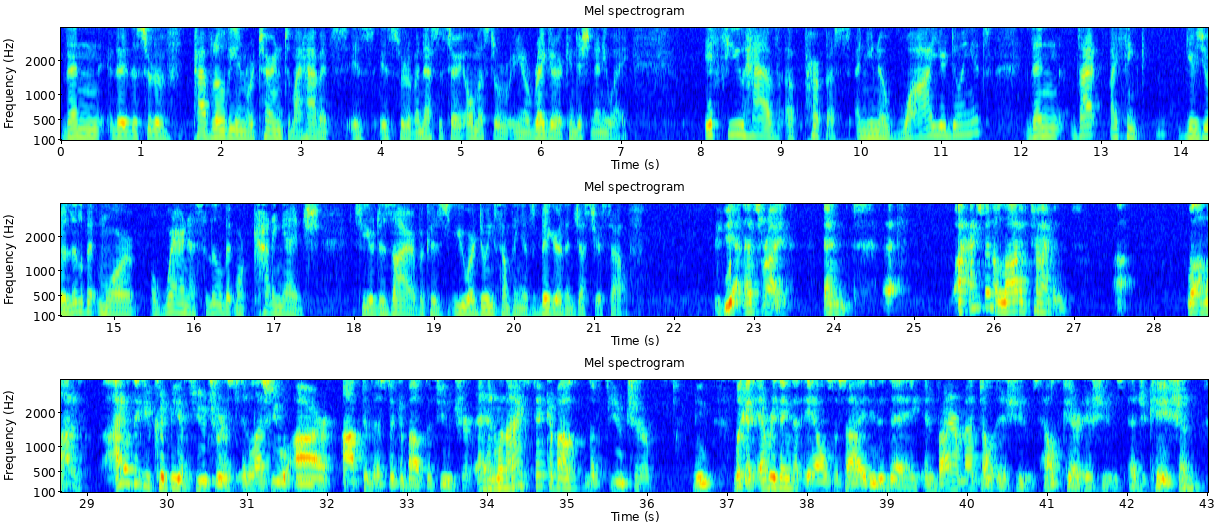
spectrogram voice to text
then the, the sort of Pavlovian return to my habits is, is sort of a necessary, almost a you know regular condition anyway. If you have a purpose and you know why you're doing it, then that I think gives you a little bit more awareness, a little bit more cutting edge to your desire because you are doing something that's bigger than just yourself. Yeah, that's right. And uh, I spend a lot of time and uh, well, a lot of. I don't think you could be a futurist unless you are optimistic about the future. And, and when I think about the future, I mean, look at everything that ails society today environmental issues, healthcare issues, education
